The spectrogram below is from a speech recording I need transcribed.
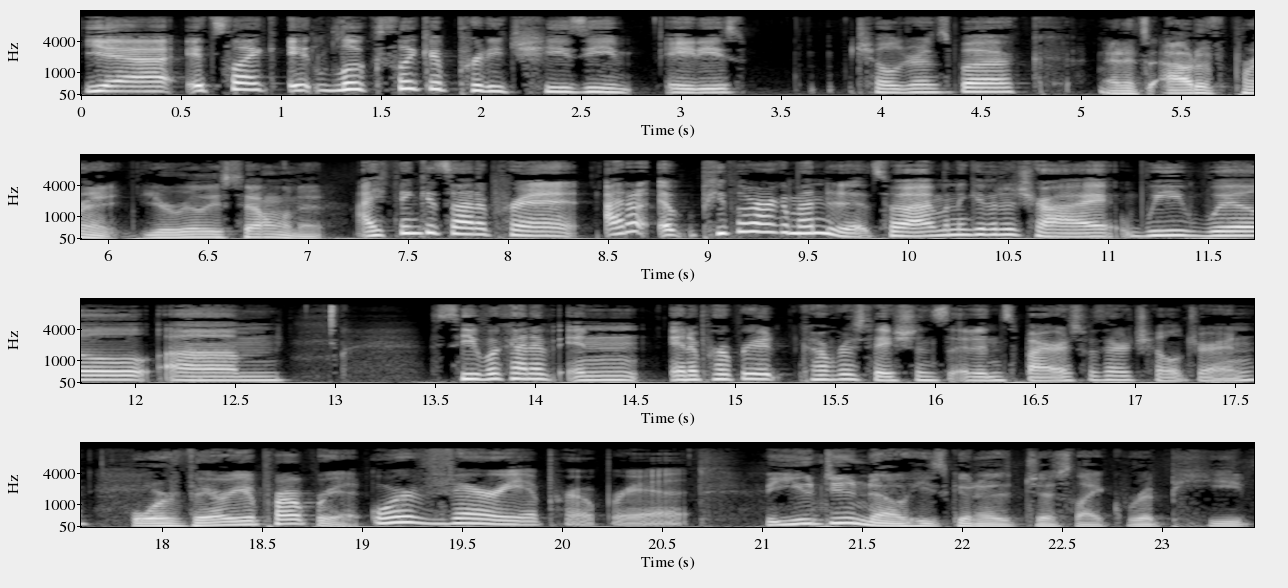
yeah, it's like it looks like a pretty cheesy '80s children's book. and it's out of print. You're really selling it. I think it's out of print. I don't. uh, People recommended it, so I'm going to give it a try. We will um, see what kind of in, inappropriate conversations it inspires with our children, Or very appropriate. or very appropriate. But you do know he's going to just like repeat.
